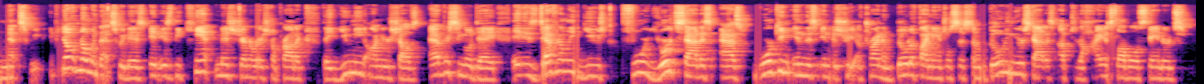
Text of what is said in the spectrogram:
NetSuite. If you don't know what NetSuite is, it is the can't miss generational product that you need on your shelves every single day. It is definitely used for your status as working in this industry of trying to build a financial system, building your status up to the highest level of standards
